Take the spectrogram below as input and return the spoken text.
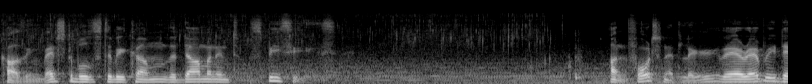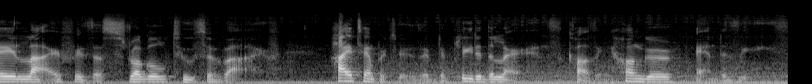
causing vegetables to become the dominant species. Unfortunately, their everyday life is a struggle to survive. High temperatures have depleted the lands, causing hunger and disease.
